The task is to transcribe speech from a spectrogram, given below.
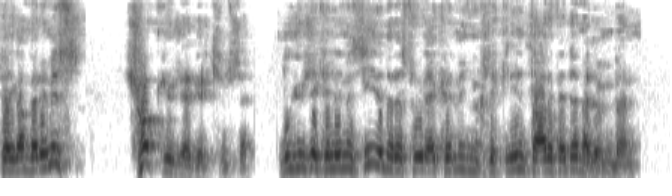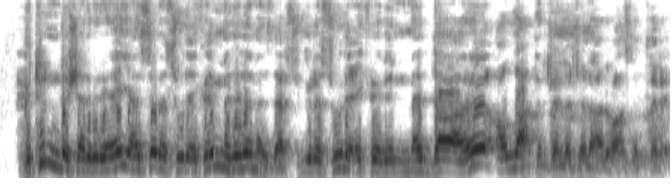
Peygamberimiz çok yüce bir kimse. Bu yüce kelimesiyle de Resul-i Ekrem'in yüksekliğini tarif edemedim ben. Bütün beşer bir yere gelse Resul-i Ekrem'i mededemezler. Çünkü Resul-i Ekrem'in meddağı Allah'tır Celle Celaluhu Hazretleri.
